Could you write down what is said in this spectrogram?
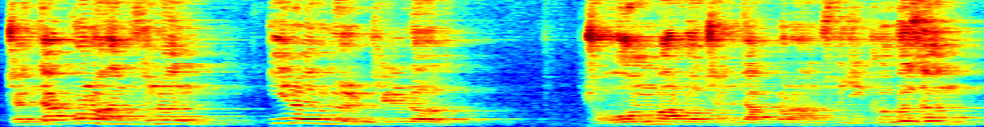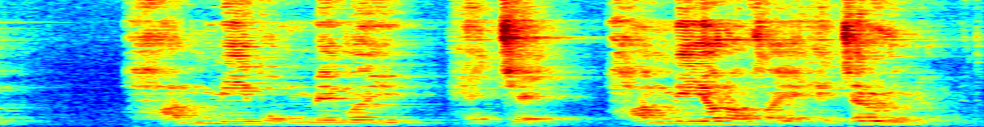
전작권 한수는 이름을 빌려 좋은 말로 전작권 한수지 그것은 한미동맹의 해체, 한미연합사의 해체를 의미합니다.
